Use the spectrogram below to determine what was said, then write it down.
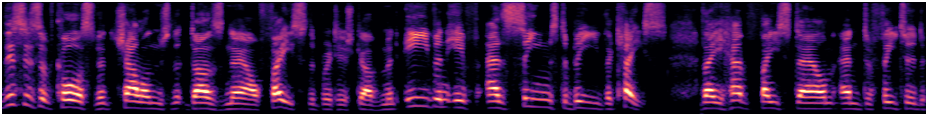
this is, of course, the challenge that does now face the British government, even if, as seems to be the case, they have faced down and defeated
